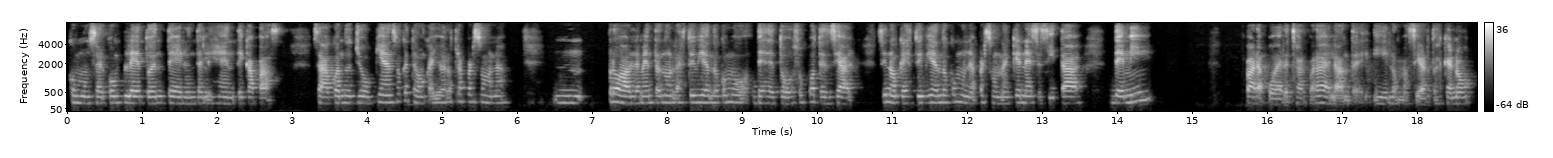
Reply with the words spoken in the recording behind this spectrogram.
como un ser completo, entero, inteligente y capaz. O sea, cuando yo pienso que tengo que ayudar a otra persona, mm, probablemente no la estoy viendo como desde todo su potencial, sino que estoy viendo como una persona que necesita de mí para poder echar para adelante. Y lo más cierto es que no.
